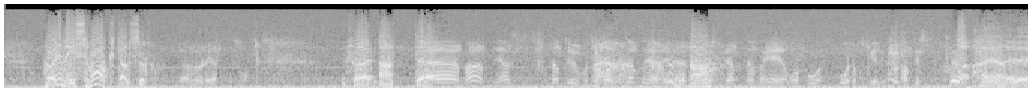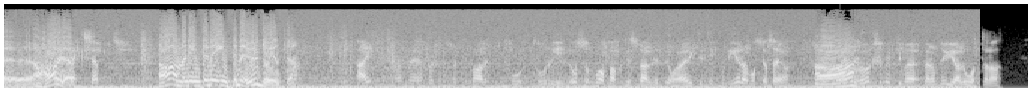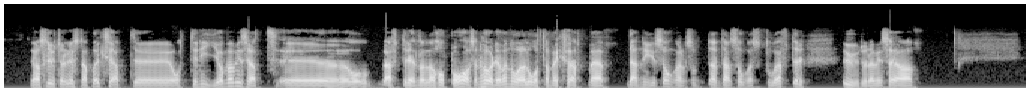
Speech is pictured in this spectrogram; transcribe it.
Okay. Hör du mig svagt, alltså? Jag hör dig jättesvagt. För att... Uh... Äh, jag för att övergå till ämne här. Ja. Denna är jag var på hårdrocksspelning igår faktiskt. På, jaha du. Accept. Ja, men inte med, inte med Udo inte. Nej, men heter Mark Torillo som var faktiskt väldigt bra. Jag är riktigt imponerad måste jag säga. Ja. Jag har inte hört så mycket med, med de nya låtarna. Jag slutade lyssna på Accept eh, 89 om jag minns rätt. Eh, och efter det, när jag hoppade av. Sen hörde jag några låtar med Accept med den nya sångaren som, den, den sångaren som tog efter Udo, det vill säga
